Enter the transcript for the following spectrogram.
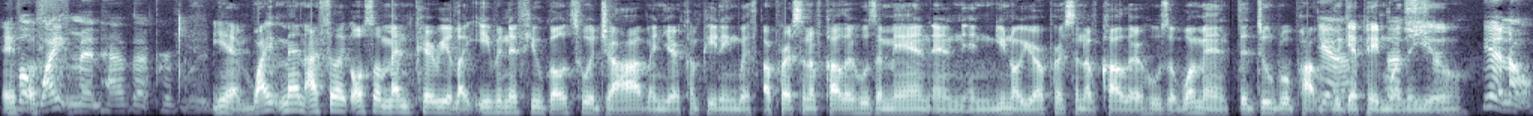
If but white men have that privilege. yeah, white men, I feel like also men, period. Like, even if you go to a job and you're competing with a person of color who's a man and, and you know, you're a person of color who's a woman, the dude will probably Yeah, get paid more than you. true. Yeah, no,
